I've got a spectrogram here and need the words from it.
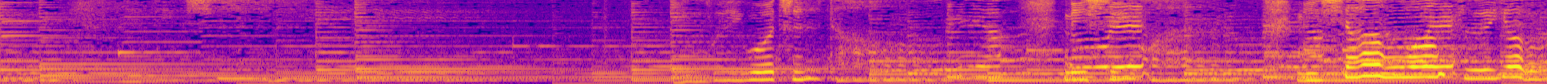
云，一定是你。因为我知道，你心。自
